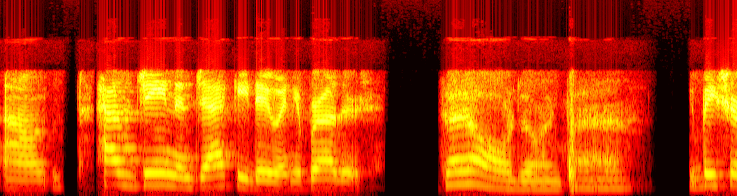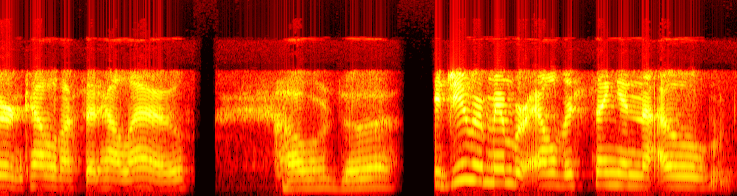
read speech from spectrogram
um, how's Gene and Jackie doing, your brothers? They all doing fine. You be sure and tell them I said hello. I will do it. Did you remember Elvis singing the old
